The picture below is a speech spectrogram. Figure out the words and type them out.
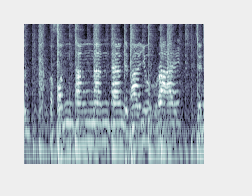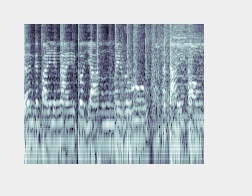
ก็ฝนทั้งนั้นแถมด้พายุร้าย จะเดินกันไปยังไงก็ยังไม่รู้ถ้าใจของ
